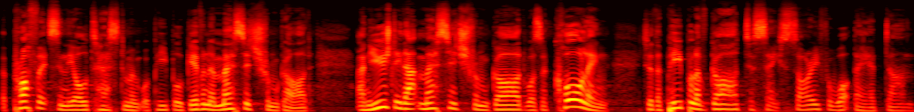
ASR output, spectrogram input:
the prophets in the Old Testament were people given a message from God. And usually that message from God was a calling to the people of God to say sorry for what they had done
